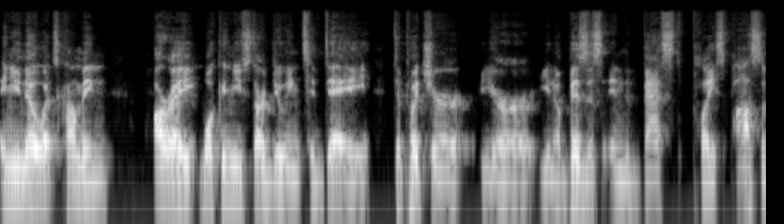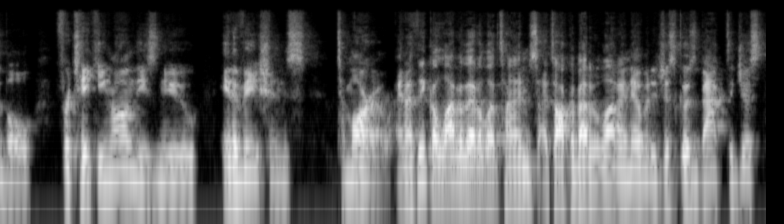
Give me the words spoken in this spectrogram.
and you know what's coming, all right, what can you start doing today to put your your you know business in the best place possible for taking on these new innovations tomorrow. And I think a lot of that, a lot of times, I talk about it a lot, I know, but it just goes back to just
